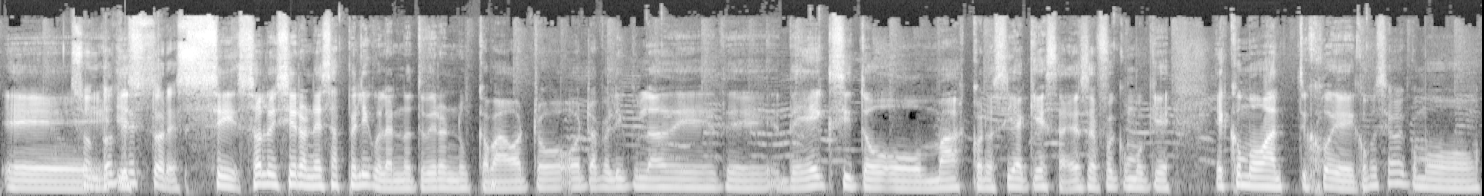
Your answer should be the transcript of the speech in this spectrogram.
eh, Son dos y- directores. Sí, solo hicieron esas películas, no tuvieron nunca más otro, otra película de, de- de éxito o más conocida que esa. Esa fue como que, es como, joder, ¿cómo se llama? Como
